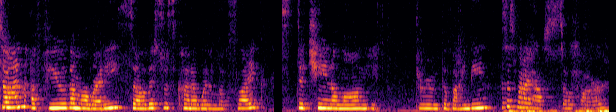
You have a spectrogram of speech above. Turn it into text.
done a few of them already, so this is kind of what it looks like. Stitching along through the binding. This is what I have so far.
